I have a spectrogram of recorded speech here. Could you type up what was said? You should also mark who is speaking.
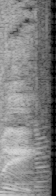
Speaker 1: me!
